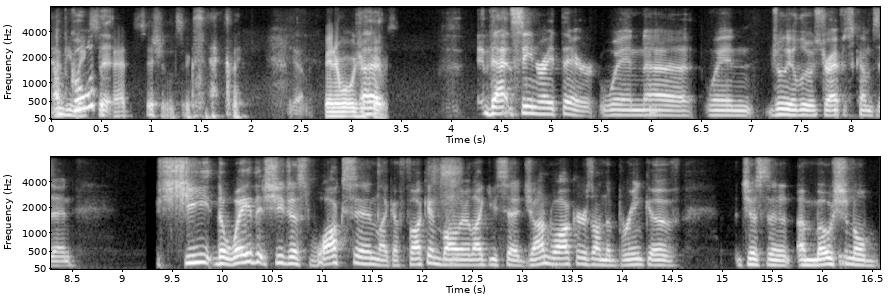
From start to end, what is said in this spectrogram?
I'm you cool make some it. bad decisions. Exactly. Yeah. Banner, what was your uh, favorite? That scene right there, when uh, when Julia Louis Dreyfus comes in, she the way that she just walks in like a fucking baller, like you said, John Walker's on the brink of just an emotional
